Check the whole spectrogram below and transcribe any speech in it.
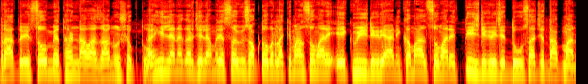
रात्री सौम्य थंडावा जाणू शकतो. अहिल्यानगर जिल्ह्यामध्ये सव्वीस ऑक्टोबरला किमान सुमारे एकवीस डिग्री आणि कमाल सुमारे तीस डिग्रीचे दिवसाचे तापमान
